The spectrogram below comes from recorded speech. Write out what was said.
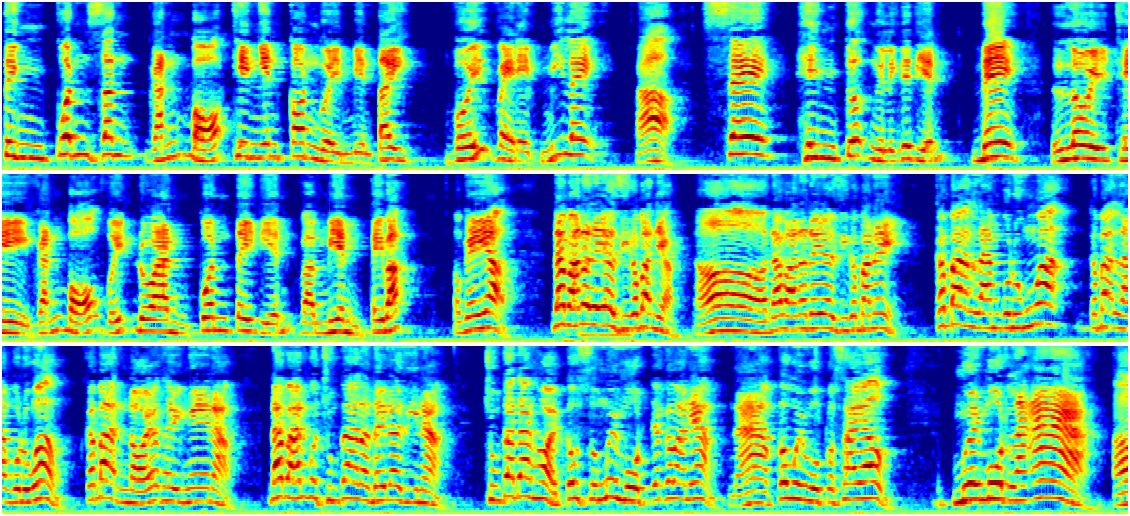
Tình quân dân gắn bó thiên nhiên con người miền Tây với vẻ đẹp mỹ lệ à. C. Hình tượng người lính Tây Tiến D. Lời thề gắn bó với đoàn quân Tây Tiến và miền Tây Bắc Ok nhá Đáp án ở đây là gì các bạn nhỉ à, Đáp án ở đây là gì các bạn ơi Các bạn làm có đúng không ạ Các bạn làm có đúng không Các bạn nói cho thầy nghe nào Đáp án của chúng ta là đây là gì nào Chúng ta đang hỏi câu số 11 nha các bạn nhé Nào câu 11 có sai không 11 là A. À,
